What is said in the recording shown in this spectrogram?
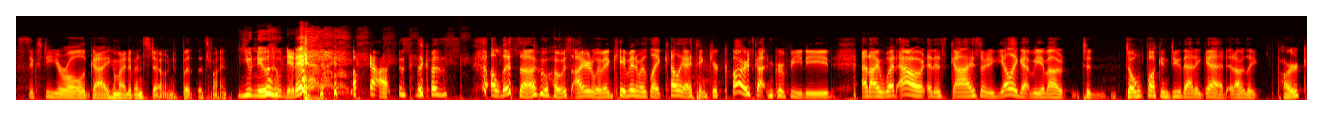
sixty year old guy who might have been stoned, but that's fine. You knew who did it? Oh, yeah, because Alyssa, who hosts Iron Women, came in and was like, Kelly, I think your car's gotten graffitied. And I went out and this guy started yelling at me about to don't fucking do that again. And I was like, park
